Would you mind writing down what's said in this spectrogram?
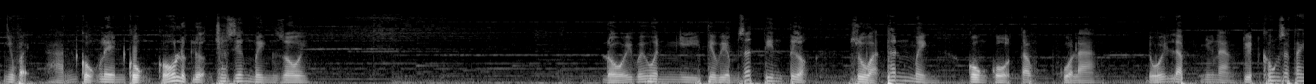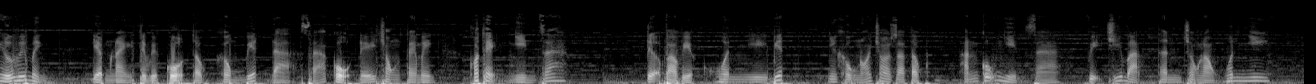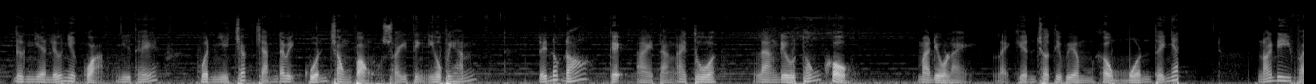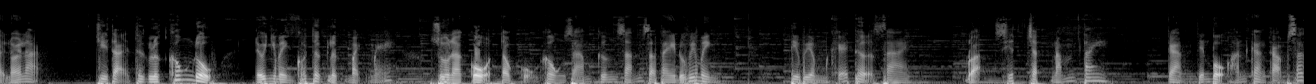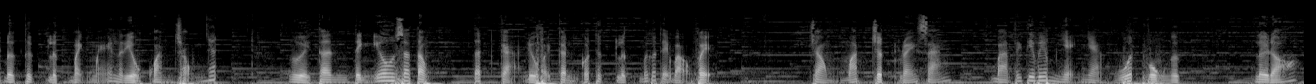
như vậy hắn cũng lên củng cố lực lượng cho riêng mình rồi. Đối với Huân Nhi tiêu viêm rất tin tưởng, dù bản thân mình cùng cổ tộc của làng đối lập nhưng nàng tuyệt không ra tay đối với mình. Điểm này từ việc cổ tộc không biết đả xá cổ đế trong tay mình có thể nhìn ra. Tựa vào việc Huân Nhi biết nhưng không nói cho gia tộc, hắn cũng nhìn ra vị trí bản thân trong lòng Huân Nhi. Đương nhiên nếu như quả như thế, Huân Nhi chắc chắn đã bị cuốn trong vòng xoáy tình yêu với hắn. Đến lúc đó, kệ ai thắng ai thua, làng đều thống khổ. Mà điều này lại khiến cho tiêu viêm không muốn thấy nhất. Nói đi phải nói lại, chỉ tại thực lực không đủ, nếu như mình có thực lực mạnh mẽ, dù là cổ tộc cũng không dám cứng rắn ra tay đối với mình. Tiêu viêm khẽ thở dài, đoạn siết chặt nắm tay. Càng tiến bộ hắn càng cảm giác được thực lực mạnh mẽ là điều quan trọng nhất. Người thân, tình yêu gia tộc tất cả đều phải cần có thực lực mới có thể bảo vệ. Trong mắt chợt lóe sáng, bàn tay tiêu viêm nhẹ nhàng vuốt vùng ngực. Lời đó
